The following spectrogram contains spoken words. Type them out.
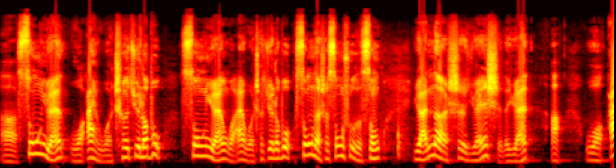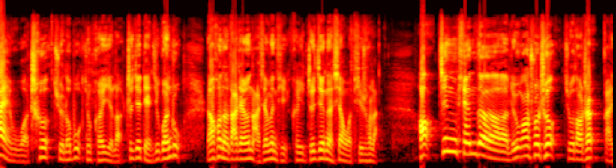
呃，松原我爱我车俱乐部，松原我爱我车俱乐部，松呢是松树的松，原呢是原始的原，我爱我车俱乐部就可以了，直接点击关注。然后呢，大家有哪些问题可以直接呢向我提出来。好，今天的刘刚说车就到这儿，感。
